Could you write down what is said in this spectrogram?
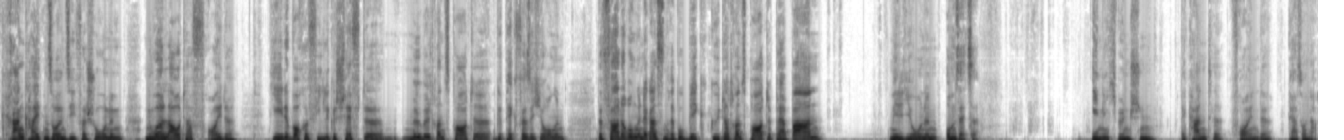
Krankheiten sollen sie verschonen, nur lauter Freude. Jede Woche viele Geschäfte, Möbeltransporte, Gepäckversicherungen, Beförderung in der ganzen Republik, Gütertransporte per Bahn, Millionen Umsätze. Innig wünschen Bekannte, Freunde, Personal.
